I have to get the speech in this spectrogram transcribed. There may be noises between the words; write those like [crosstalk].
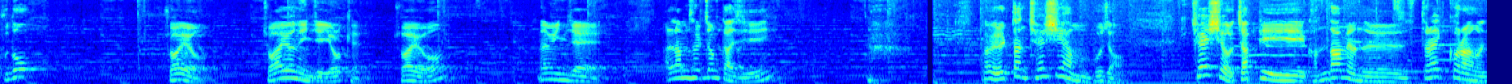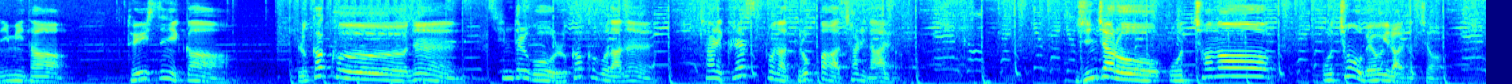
구독 좋아요. 좋아요는 이제 이렇게. 좋아요. 그 다음에 이제 알람 설정까지. [laughs] 일단 첼시 한번 보자 첼시 어차피 간다면은 스트라이커랑은 이미 다 돼 있으니까 루카쿠는 힘들고 루카쿠보다는 차라리 크레스포나 드록바가 차라리 나아요. 진짜로 5천억 5,500억이라 하셨죠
